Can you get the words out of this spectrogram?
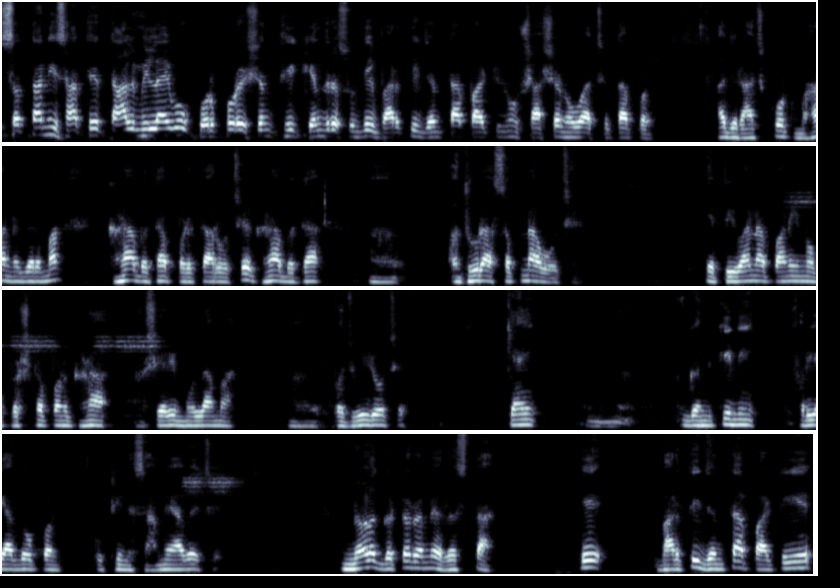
સત્તાની સાથે તાલ મિલાવ્યો કોર્પોરેશનથી કેન્દ્ર સુધી ભારતીય જનતા પાર્ટીનું શાસન હોવા છતાં પણ આજે રાજકોટ મહાનગરમાં ઘણા બધા પડકારો છે, ઘણા બધા અધૂરા સપનાઓ છે. એ પીવાના પાણીનો પ્રશ્ન પણ ઘણા શેરી મોલામાં પજવીરો છે. ક્યાંય ગંદકીની ફરિયાદો પણ ઉઠીને સામે આવે છે. નળ, ગટર અને રસ્તા એ ભારતીય જનતા પાર્ટીએ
